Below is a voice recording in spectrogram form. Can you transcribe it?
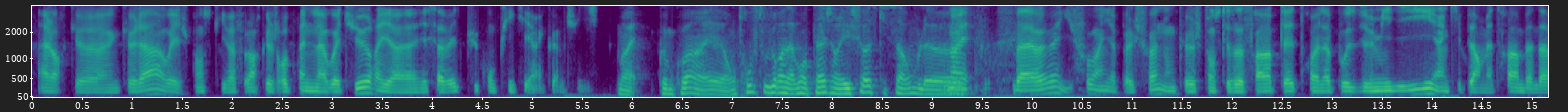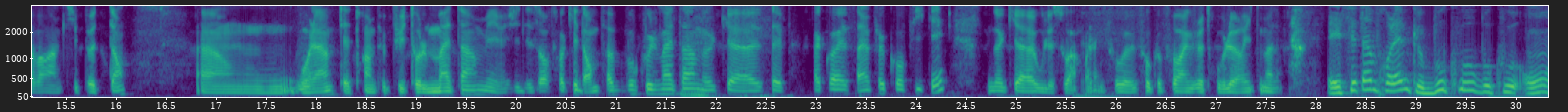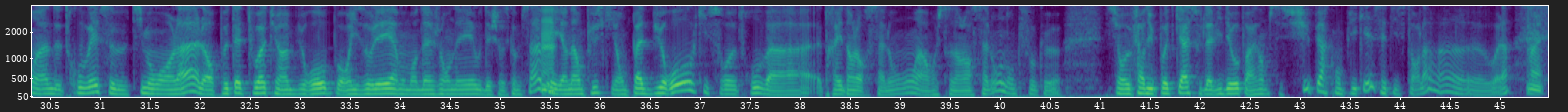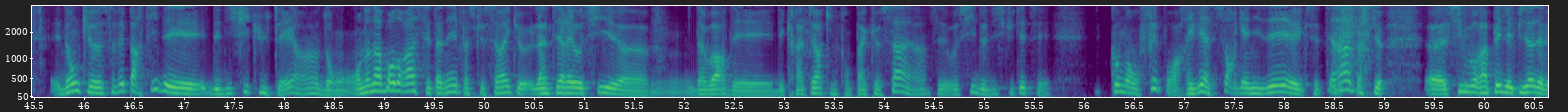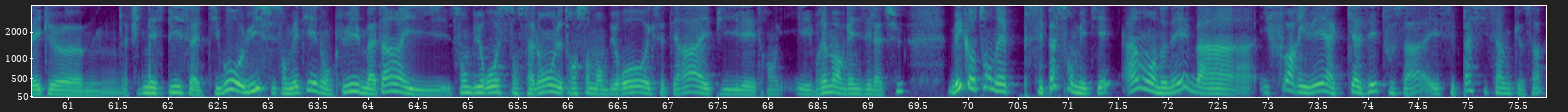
Alors que, que là, ouais, je pense qu'il va falloir que je reprenne la voiture et, euh, et ça va être plus compliqué, comme tu dis. Ouais, comme quoi, hein, on trouve toujours un avantage dans les choses qui semblent. Euh, ouais, bah ouais, il faut, il hein, n'y a pas le choix. Donc euh, je pense que ça sera peut-être la pause de midi hein, qui permettra bah, d'avoir un petit peu de temps. voilà, peut-être un peu plus tôt le matin, mais j'ai des enfants qui dorment pas beaucoup le matin, donc c'est quoi, c'est un peu compliqué. Donc, ou le soir, voilà, il faut, il faut que, faudra que je trouve le rythme. Là. Et c'est un problème que beaucoup, beaucoup ont, hein, de trouver ce petit moment-là. Alors peut-être toi, tu as un bureau pour isoler un moment de la journée ou des choses comme ça, mais il y en a en plus qui n'ont pas de bureau, qui se retrouvent à travailler dans leur salon, à enregistrer dans leur salon. Donc il faut que, si on veut faire du podcast ou de la vidéo par exemple, c'est super compliqué cette histoire-là. Hein, euh, voilà. Ouais. Et donc euh, ça fait partie des, des difficultés, hein, dont on en abordera cette année parce que c'est vrai que l'intérêt aussi euh, d'avoir des, des créateurs qui ne font pas que ça, hein, c'est aussi de discuter de ces comment on fait pour arriver à s'organiser, etc. Parce que euh, si vous vous rappelez de l'épisode avec euh, Fitness Peace avec Thibaut, lui c'est son métier, donc lui matin, il, son bureau c'est son salon, il le transforme en bureau, etc. Et puis il est, il est vraiment organisé là-dessus. Mais quand on est, c'est pas son métier, à un moment donné, ben il faut arriver à caser tout ça, et c'est pas si simple que ça.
